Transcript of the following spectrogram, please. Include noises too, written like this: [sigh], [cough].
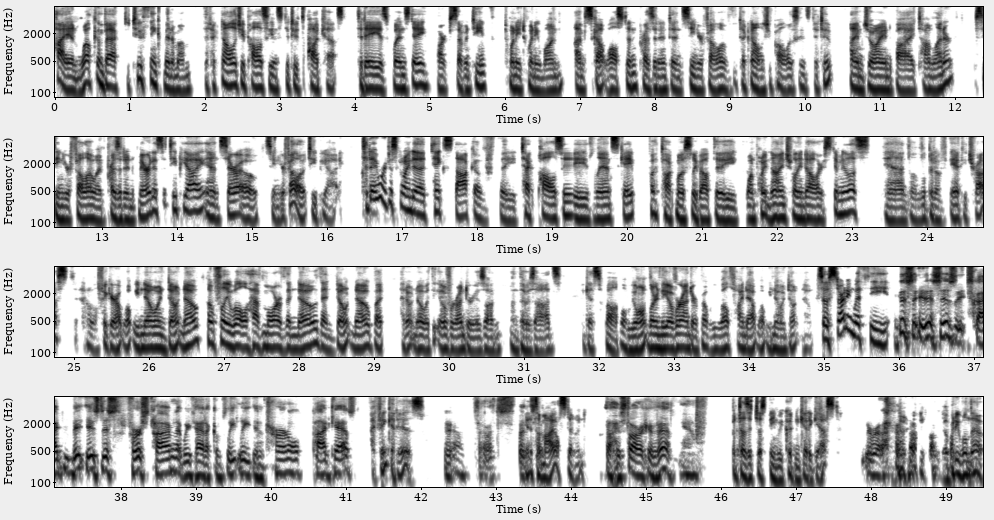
Hi, and welcome back to Two Think Minimum, the Technology Policy Institute's podcast. Today is Wednesday, March 17th, 2021. I'm Scott Wallsten, President and Senior Fellow of the Technology Policy Institute. I'm joined by Tom Lenard, Senior Fellow and President Emeritus at TPI, and Sarah O, Senior Fellow at TPI. Today, we're just going to take stock of the tech policy landscape, but talk mostly about the $1.9 trillion stimulus and a little bit of antitrust. And we'll figure out what we know and don't know. Hopefully, we'll have more of the know than don't know, but I don't know what the over under is on, on those odds. I guess, well, well, we won't learn the over under, but we will find out what we know and don't know. So, starting with the. This, this is, Scott, is this first time that we've had a completely internal podcast? I think it is. Yeah. So, it's, it's, it's a, a milestone. A historic event. Yeah. But does it just mean we couldn't get a guest? [laughs] Nobody will know.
